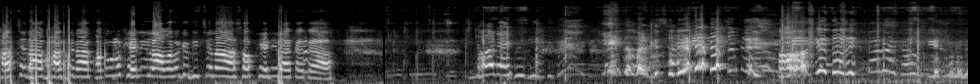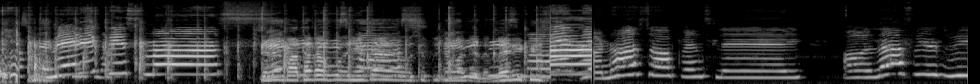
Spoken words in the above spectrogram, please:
খাচ্ছে না খাচ্ছে না কতগুলো খেয়ে নিল আমাদেরকে দিচ্ছে না সব খেয়ে নিল ছেলের মাথাটা উপর- ওষুধ পিঠে মাখিয়ে merry Christmas On horse open sleigh, all the fields we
